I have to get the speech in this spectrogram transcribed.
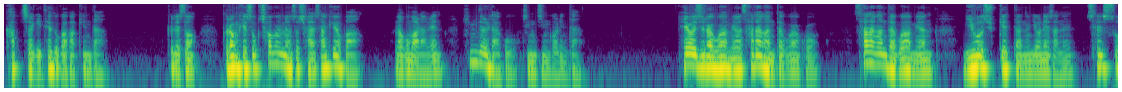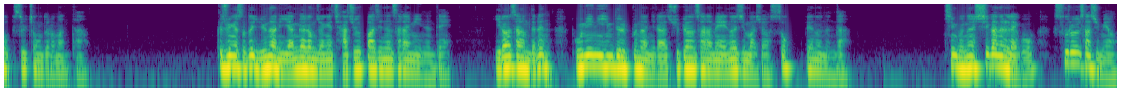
갑자기 태도가 바뀐다. 그래서 그럼 계속 참으면서 잘 사귀어봐. 라고 말하면 힘들다고 징징거린다. 헤어지라고 하면 사랑한다고 하고 사랑한다고 하면 미워 죽겠다는 연애사는 셀 수 없을 정도로 많다. 그 중에서도 유난히 양가 감정에 자주 빠지는 사람이 있는데 이런 사람들은 본인이 힘들 뿐 아니라 주변 사람의 에너지마저 쏙 빼놓는다. 친구는 시간을 내고 술을 사주며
